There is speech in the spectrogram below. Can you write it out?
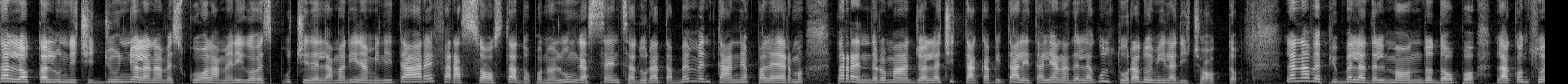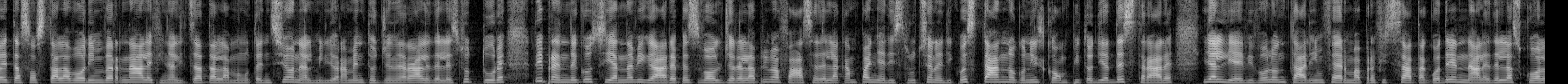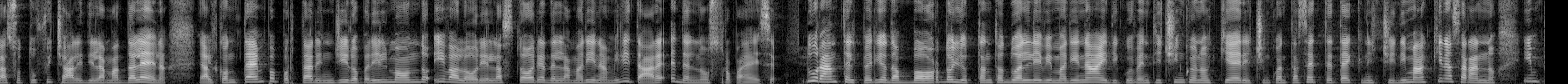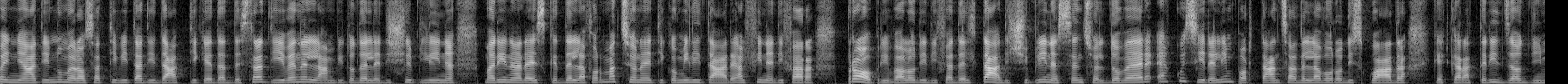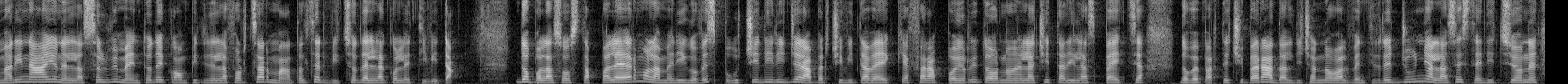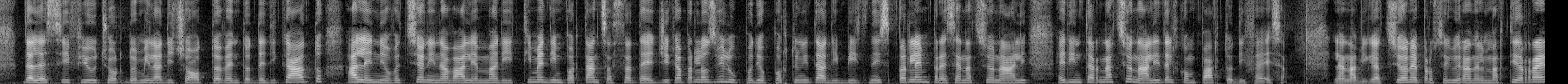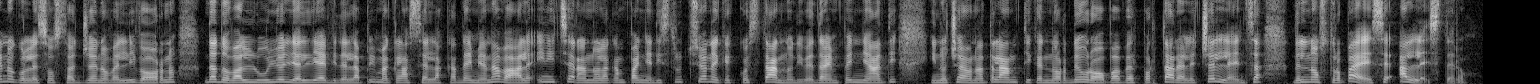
Dall'8 all'11 giugno la nave scuola Amerigo Vespucci della Marina Militare farà sosta, dopo una lunga assenza durata ben vent'anni, a Palermo per rendere omaggio alla città capitale italiana della cultura 2018. La nave più bella del mondo, dopo la consueta sosta lavori invernale finalizzata alla manutenzione e al miglioramento generale delle strutture, riprende così a navigare per svolgere la prima fase della campagna di istruzione di quest'anno con il compito di addestrare gli allievi volontari in ferma prefissata quadriennale della scuola sottufficiali di La Maddalena e al contempo portare in giro per il mondo i valori e la storia della Marina Militare e del nostro paese. Durante il periodo a bordo, gli 82 allievi marinai, di cui 25 nocchieri e 57 tecnici di macchina, saranno impegnati in numerose attività didattiche ed addestrative nell'ambito delle discipline marinaresche e della formazione etico-militare al fine di far propri valori di fedeltà, disciplina e senso del dovere e acquisire l'importanza del lavoro di squadra che caratterizza ogni marinaio nell'assolvimento dei compiti della forza armata al servizio della collettività. Dopo la sosta a Palermo, l'Amerigo Vespucci dirigerà per Civitavecchia e farà poi il ritorno nella città di La Spezia, dove parteciperà dal 19 al 23 giugno alla sesta edizione del Sea Future 2018, evento dedicato alle innovazioni navali e marittime di importanza strategica per lo sviluppo di opportunità di business per le imprese nazionali ed internazionali del comparto difesa. La navigazione proseguirà nel Mar Tirreno con le soste a Genova e Livorno, da dove a luglio gli allievi della prima prima classe dell'Accademia Navale inizieranno la campagna di istruzione che quest'anno li vedrà impegnati in Oceano Atlantico e Nord Europa per portare l'eccellenza del nostro paese all'estero.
